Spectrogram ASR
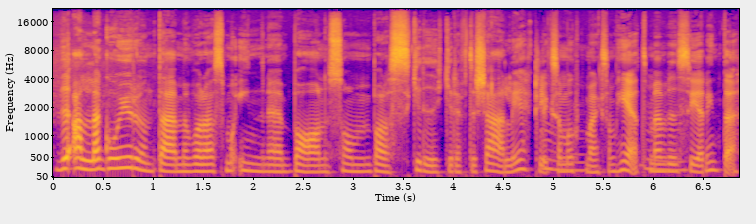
vi alla går ju runt där med våra små inre barn som bara skriker efter kärlek, liksom Mm. uppmärksamhet, men vi Mm. ser inte.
